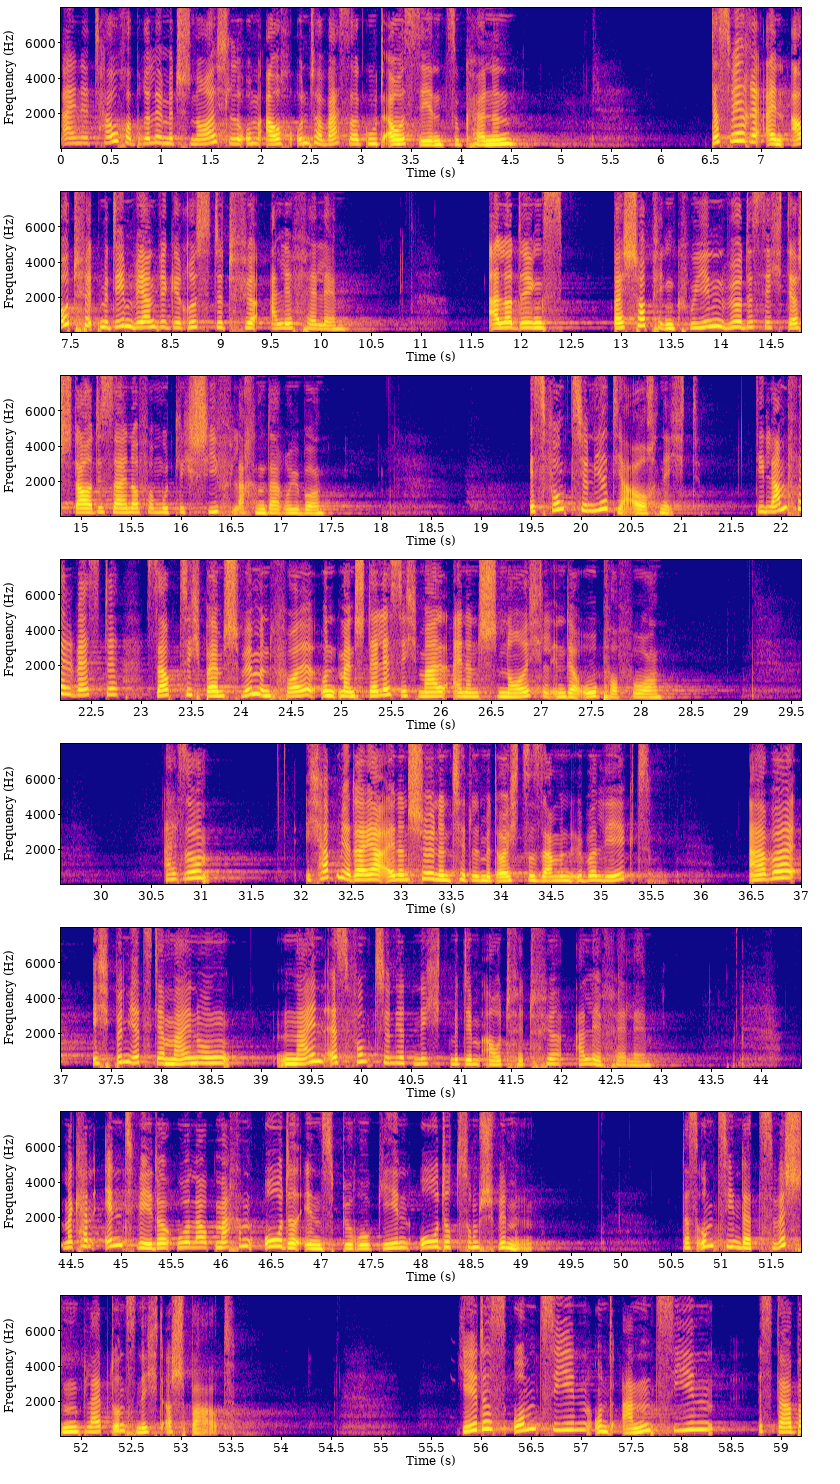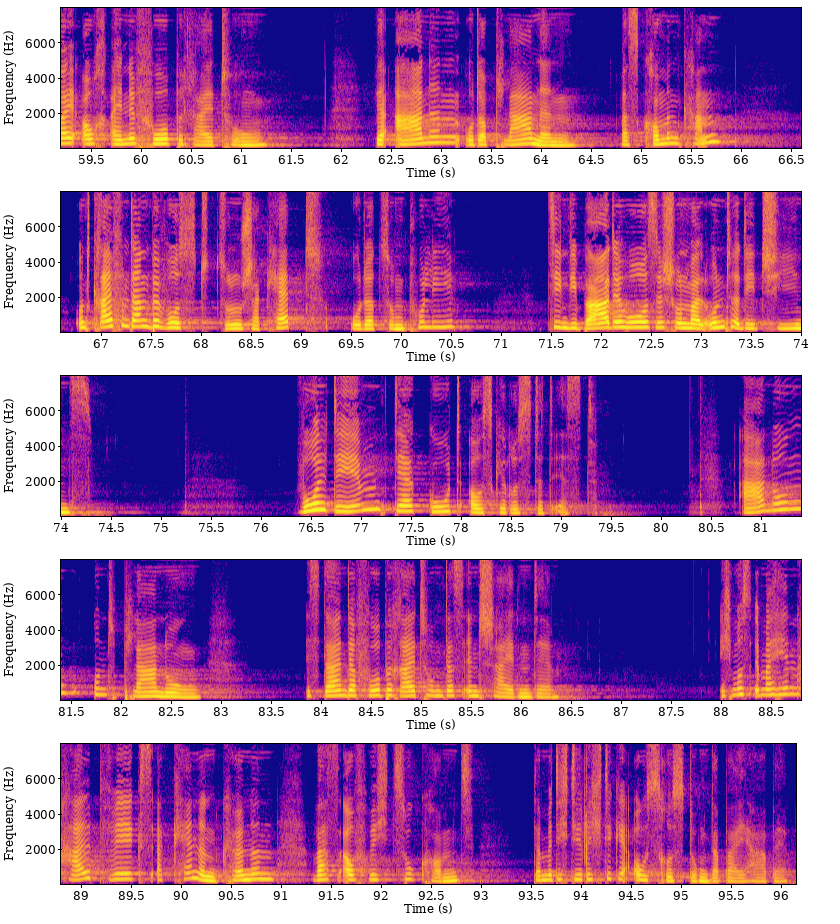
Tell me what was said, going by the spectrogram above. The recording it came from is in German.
eine Taucherbrille mit Schnorchel, um auch unter Wasser gut aussehen zu können. Das wäre ein Outfit, mit dem wären wir gerüstet für alle Fälle. Allerdings bei Shopping Queen würde sich der Stardesigner vermutlich schief lachen darüber. Es funktioniert ja auch nicht. Die Lammfellweste saugt sich beim Schwimmen voll und man stelle sich mal einen Schnorchel in der Oper vor. Also, ich habe mir da ja einen schönen Titel mit euch zusammen überlegt, aber ich bin jetzt der Meinung, nein, es funktioniert nicht mit dem Outfit für alle Fälle. Man kann entweder Urlaub machen oder ins Büro gehen oder zum Schwimmen. Das Umziehen dazwischen bleibt uns nicht erspart. Jedes Umziehen und Anziehen ist dabei auch eine Vorbereitung. Wir ahnen oder planen, was kommen kann und greifen dann bewusst zu Jackett oder zum Pulli, ziehen die Badehose schon mal unter die Jeans. Wohl dem, der gut ausgerüstet ist. Ahnung und Planung ist da in der Vorbereitung das Entscheidende. Ich muss immerhin halbwegs erkennen können, was auf mich zukommt, damit ich die richtige Ausrüstung dabei habe.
